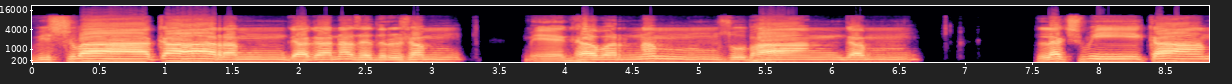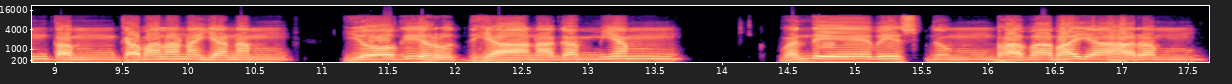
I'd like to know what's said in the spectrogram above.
విశ్వాకారం గగన సదృశం మేఘవర్ణం శుభాంగం లక్ష్మీకాంతం కమలనయనం యోగిహృద్ధ్యానగమ్యం వందే విష్ణుం భవభయహరం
